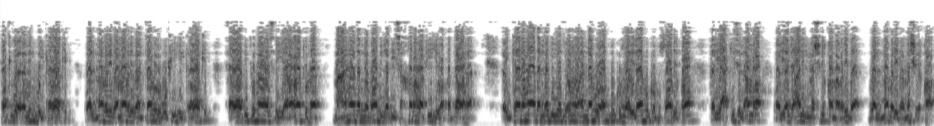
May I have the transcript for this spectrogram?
تطلع منه الكواكب والمغرب مغربا تغرب فيه الكواكب. ثوابتها وسياراتها مع هذا النظام الذي سخرها فيه وقدرها. فإن كان هذا الذي يزعم أنه ربكم وإلهكم صادقا فليعكس الأمر وليجعل المشرق مغربا والمغرب مشرقا.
